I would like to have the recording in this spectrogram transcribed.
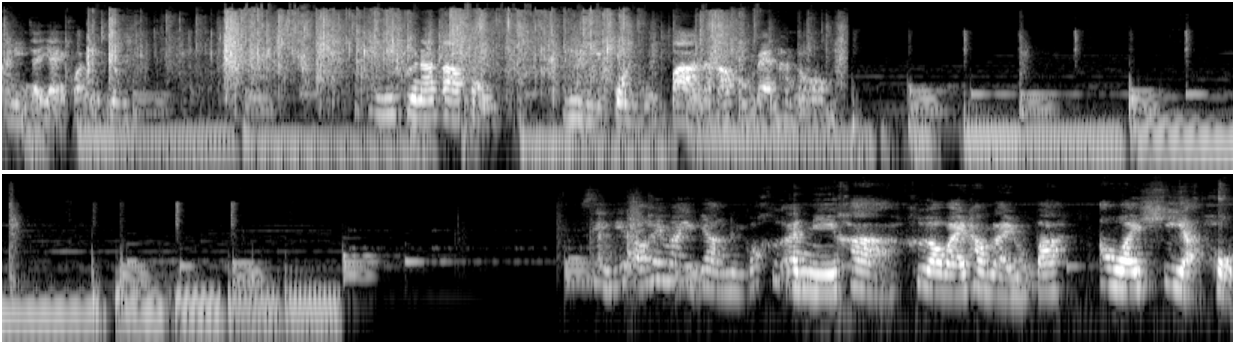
อันนี้จะใหญ่กว่านิดนึงนี่คือหน้าตาของหวีขนหมูป่านะคะ ของแบรนด์ถนอมสิ่งที่เขาให้มาอีกอย่างหนึ่งก็คืออันนี้ค่ะ คือเอาไว้ทำอะไรรู้ปะ เอาไว้เขี่ยผม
